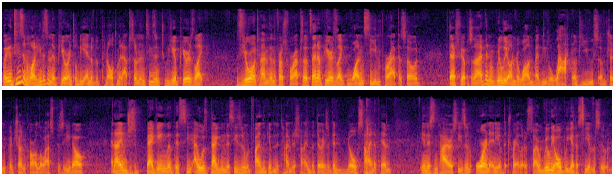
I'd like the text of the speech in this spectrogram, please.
like in season one, he doesn't appear until the end of the penultimate episode. And in season two, he appears like zero times in the first four episodes, then appears like one scene per episode the next few episodes. And I've been really underwhelmed by the lack of use of Gian- Giancarlo Esposito. And I am just begging that this season, I was begging this season would finally give him the time to shine, but there has been no sign of him in this entire season or in any of the trailers. So I really hope we get to see him soon.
